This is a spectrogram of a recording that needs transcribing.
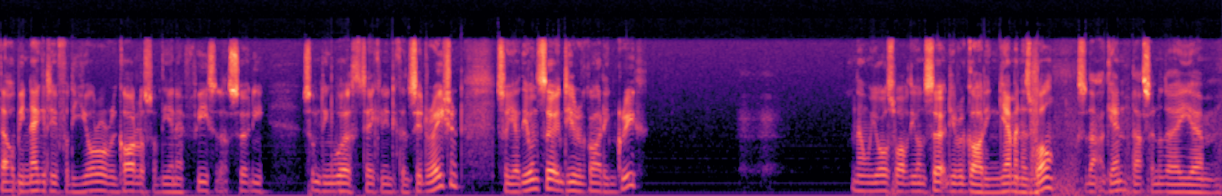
that will be negative for the euro regardless of the NFP so that's certainly something worth taking into consideration. So you have the uncertainty regarding Greece. Now we also have the uncertainty regarding Yemen as well. So that again, that's another um,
